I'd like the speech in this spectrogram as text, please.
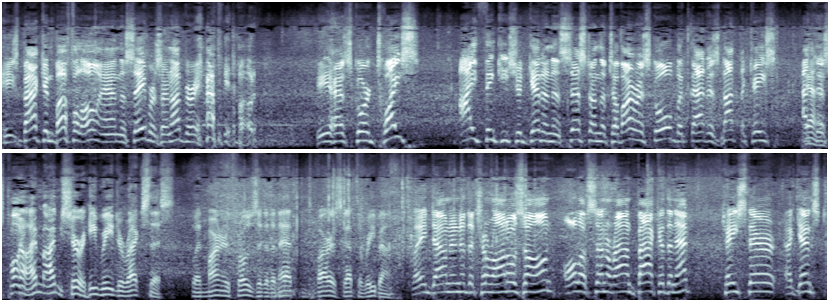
he's back in Buffalo, and the Sabres are not very happy about it. He has scored twice. I think he should get an assist on the Tavares goal, but that is not the case at Yeah. this point. No, I'm, I'm sure he redirects this when Marner throws it to the net and Tavares got the rebound. Played down into the Toronto zone. Olofsson around back of the net. Chase there against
